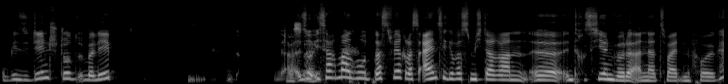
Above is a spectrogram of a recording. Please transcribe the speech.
Wie sie den Sturz überlebt. Das also ich sag mal so, das wäre das Einzige, was mich daran äh, interessieren würde an der zweiten Folge.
